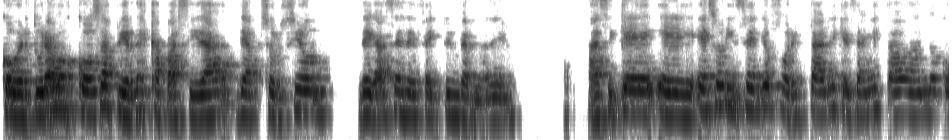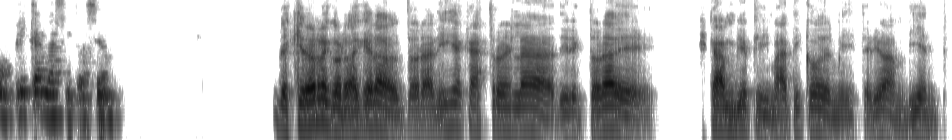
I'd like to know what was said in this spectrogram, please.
cobertura boscosa, pierdes capacidad de absorción de gases de efecto invernadero. Así que eh, esos incendios forestales que se han estado dando complican la situación. Les quiero recordar que la doctora Ligia Castro es la directora de Cambio Climático del Ministerio de Ambiente.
